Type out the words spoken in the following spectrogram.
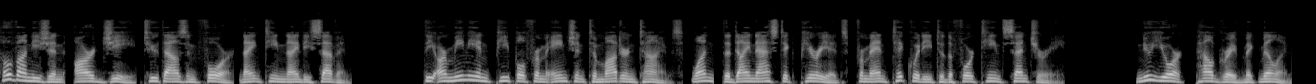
Hovannisian, R. G. 2004 1997. The Armenian People from Ancient to Modern Times, 1, The Dynastic Periods, From Antiquity to the Fourteenth Century. New York, Palgrave Macmillan.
